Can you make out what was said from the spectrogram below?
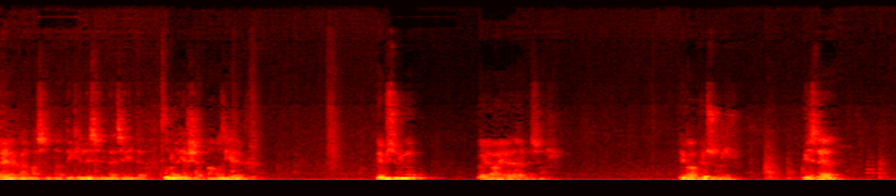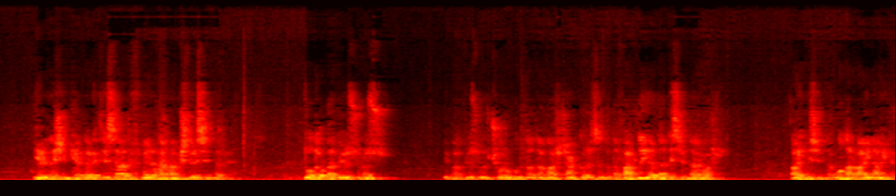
Bergamasında, Dikillisinde, şeyinde bunu yaşatmamız gerekiyor. Ve bir sürü böyle ailelerimiz var. Bir bakıyorsunuz, bizde yerleşim yerleri tesadüf belirlenmemiştir isimleri. Dodurga diyorsunuz, bir bakıyorsunuz Çorum'unda da var, Çankırı'sında da farklı yerlerde isimler var. Aynı isimler. Bunlar aynı aile.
